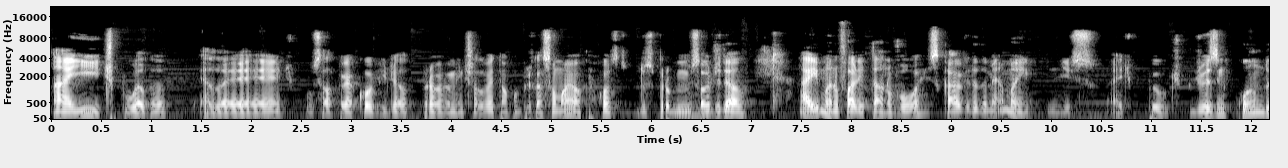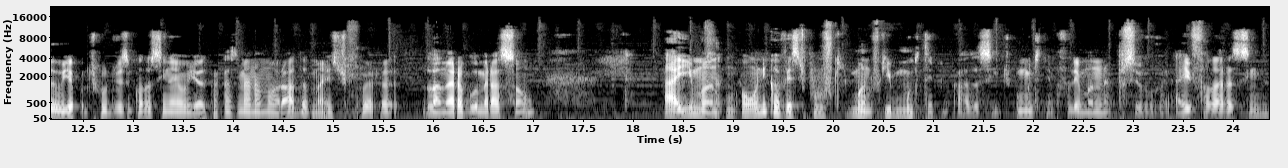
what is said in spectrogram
Aí, tipo, ela. Ela é. Tipo, se ela pegar Covid, ela provavelmente ela vai ter uma complicação maior por causa dos problemas de saúde dela. Aí, mano, eu falei, tá, não vou arriscar a vida da minha mãe nisso. Aí, tipo, eu, tipo, de vez em quando eu ia, tipo, de vez em quando assim, né? Eu ia pra casa da minha namorada, mas, tipo, era, lá não era aglomeração. Aí, mano, a única vez, tipo, eu fiquei, mano, fiquei muito tempo em casa, assim, tipo, muito tempo. Eu falei, mano, não é possível, velho. Aí falaram assim,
